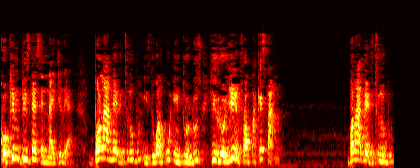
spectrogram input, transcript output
cocaine business in Nigeria. Bola Ahmed Tinubu is the one who introduced heroin from Pakistan. Bola Ahmed Tinubu.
